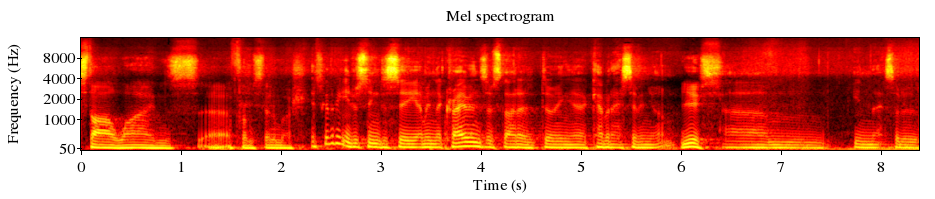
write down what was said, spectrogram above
style wines uh, from Stellenbosch. It's going to be interesting to see. I mean, the Cravens have started doing a Cabernet Sauvignon Yes. um, in that sort of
